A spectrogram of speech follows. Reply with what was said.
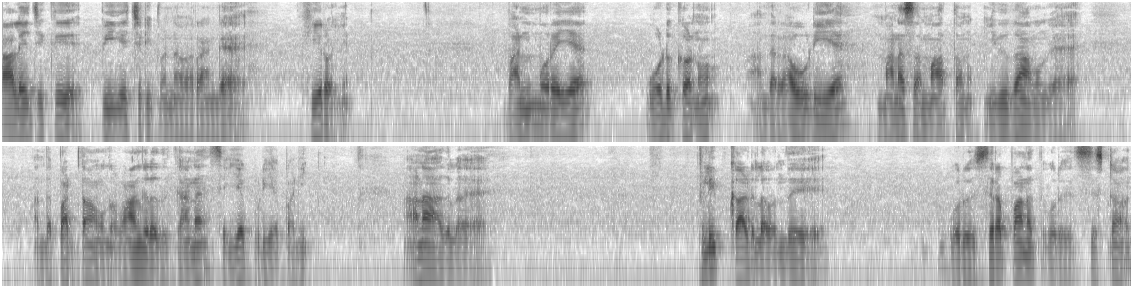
காலேஜுக்கு பிஹெச்டி பண்ண வராங்க ஹீரோயின். வன்முறையை ஒடுக்கணும் அந்த ரவுடியை மனசை மாற்றணும் இதுதான் அவங்க அந்த பட்டம் அவங்க வாங்கிறதுக்கான செய்யக்கூடிய பணி. ஆனால் அதில் ஃப்ளிப்கார்ட்டில் வந்து ஒரு சிறப்பான ஒரு சிஸ்டம்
